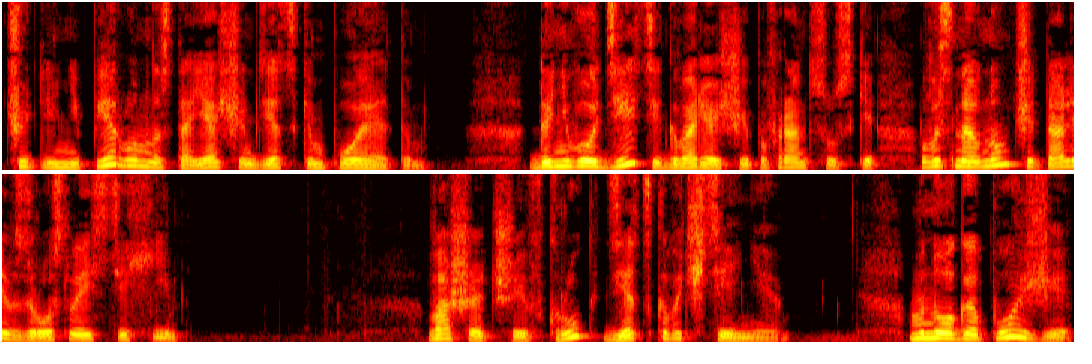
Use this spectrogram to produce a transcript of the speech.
чуть ли не первым настоящим детским поэтом. До него дети, говорящие по-французски, в основном читали взрослые стихи, вошедшие в круг детского чтения. Много позже,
